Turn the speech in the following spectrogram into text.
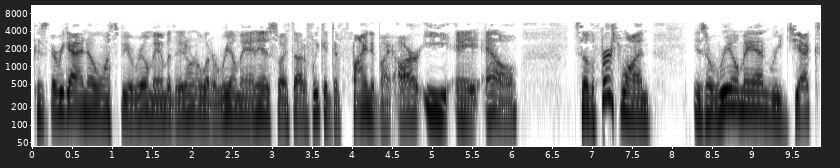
because every guy I know wants to be a real man, but they don't know what a real man is. So I thought if we could define it by R-E-A-L. So the first one is a real man rejects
